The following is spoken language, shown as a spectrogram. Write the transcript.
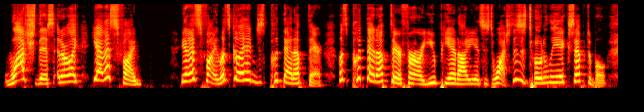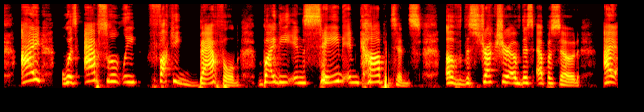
watched this, and are like, yeah, that's fine. Yeah, that's fine. Let's go ahead and just put that up there. Let's put that up there for our UPN audiences to watch. This is totally acceptable. I was absolutely fucking baffled by the insane incompetence of the structure of this episode. I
